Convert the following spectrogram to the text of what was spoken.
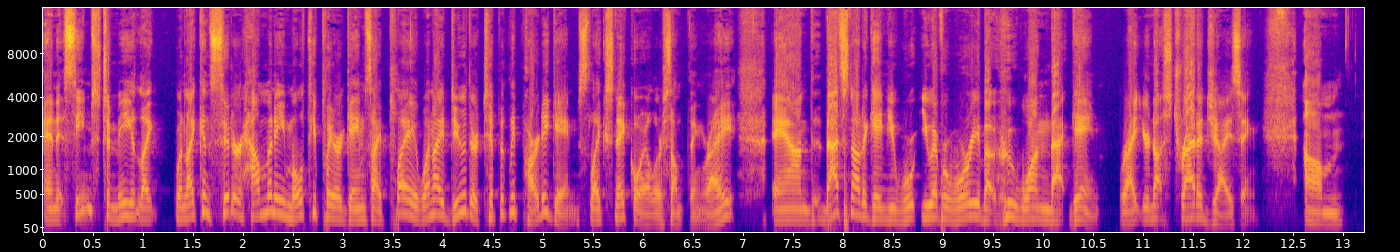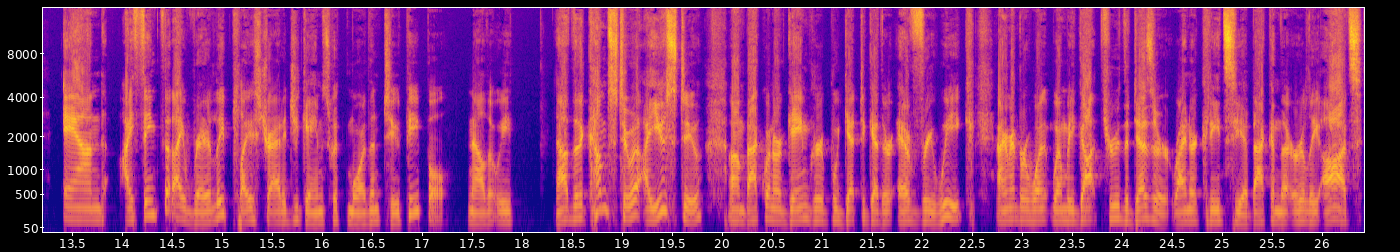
and it seems to me like when I consider how many multiplayer games I play, when I do, they're typically party games like Snake Oil or something, right? And that's not a game you you ever worry about who won that game, right? You're not strategizing. Um, and I think that I rarely play strategy games with more than two people. Now that we now that it comes to it, I used to. Um, back when our game group would get together every week. I remember when, when we got through the desert, Reiner Knizia, back in the early aughts,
